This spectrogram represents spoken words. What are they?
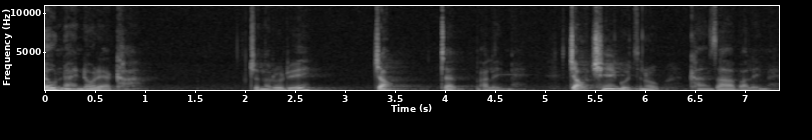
လုံနိုင်တော့တဲ့အခါကျွန်တော်တို့တွေကြောက်တတ်ပါလိမ့်မယ်ကြောက်ခြင်းကိုကျွန်တော်ခံစားပါလိမ့်မယ်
